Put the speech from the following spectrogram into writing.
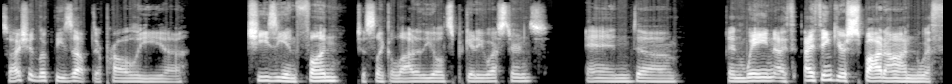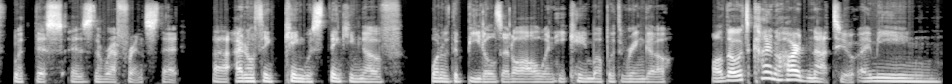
so I should look these up. They're probably uh, cheesy and fun, just like a lot of the old spaghetti westerns. And um, and Wayne, I th- I think you're spot on with with this as the reference that uh, I don't think King was thinking of one of the Beatles at all when he came up with Ringo. Although it's kind of hard not to. I mean,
